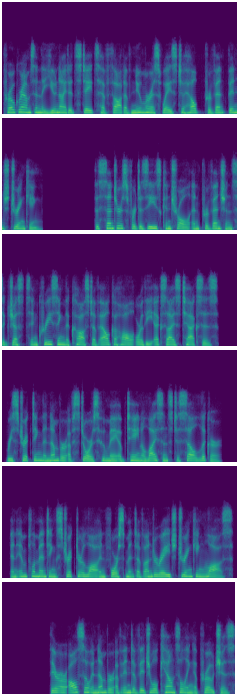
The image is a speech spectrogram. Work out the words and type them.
Programs in the United States have thought of numerous ways to help prevent binge drinking. The Centers for Disease Control and Prevention suggests increasing the cost of alcohol or the excise taxes, restricting the number of stores who may obtain a license to sell liquor, and implementing stricter law enforcement of underage drinking laws. There are also a number of individual counseling approaches,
